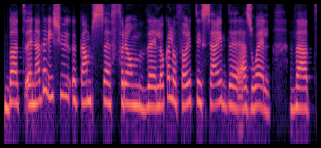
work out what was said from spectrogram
But another issue uh, comes uh, from the local authority side uh, as well, that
